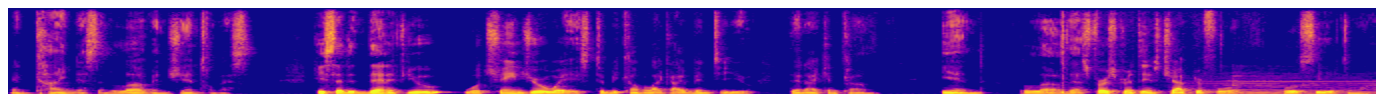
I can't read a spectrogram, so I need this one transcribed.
and kindness and love and gentleness. He said, and then if you will change your ways to become like I've been to you, then I can come in love. That's 1 Corinthians chapter 4. We'll see you tomorrow.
